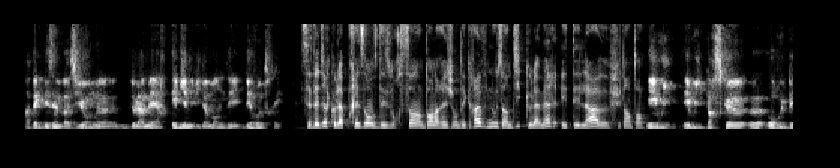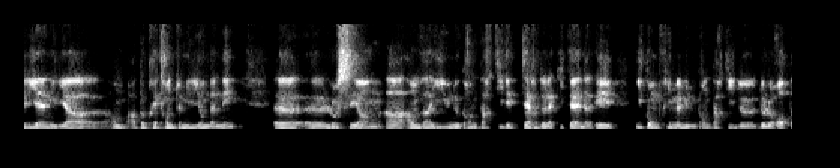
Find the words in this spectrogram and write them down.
avec des invasions euh, de la mer et bien évidemment des, retraits. C'est-à-dire que la présence des oursins dans la région des Graves nous indique que la mer était là euh, fut un temps. Et oui, et oui, parce que au Rupélien, il y a à peu près 30 millions d'années, l'océan a envahi une grande partie des terres de l'Aquitaine et y compris même une grande partie de, de l'Europe.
